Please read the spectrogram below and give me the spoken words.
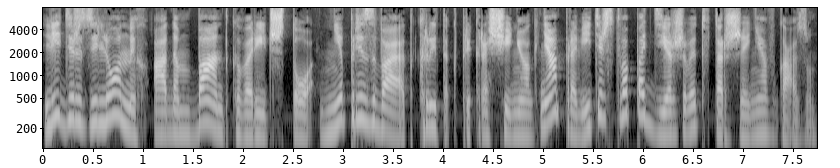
Лидер «Зеленых» Адам Банд говорит, что, не призывая открыто к прекращению огня, правительство поддерживает вторжение в Газу.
